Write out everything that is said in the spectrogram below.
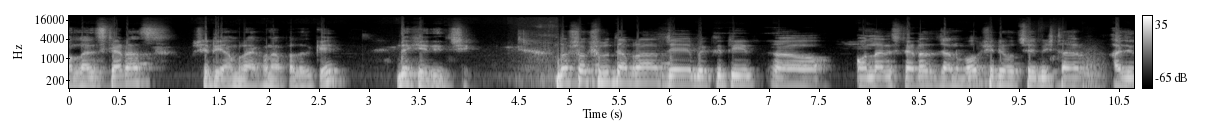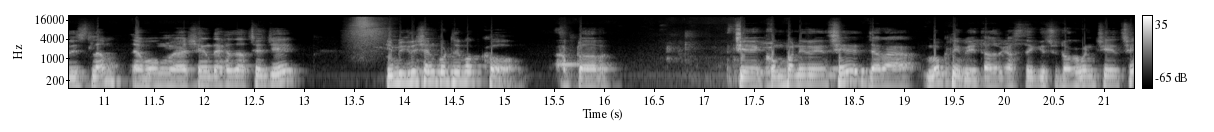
অনলাইন স্ট্যাটাস, সেটি আমরা এখন আপনাদেরকে দেখিয়ে দিচ্ছি। দর্শক, শুরুতে আমরা যে ব্যক্তিটির অনলাইন স্ট্যাটাস জানব, সেটি হচ্ছে মিস্টার আজিল ইসলাম এবং সেখানে দেখা যাচ্ছে যে ইমিগ্রেশন কর্তৃপক্ষ আপনার যে কোম্পানি রয়েছে, যারা লোক নেবে, তাদের কাছ থেকে কিছু ডকুমেন্ট চেয়েছে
